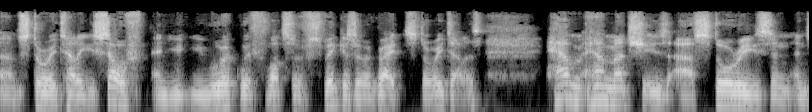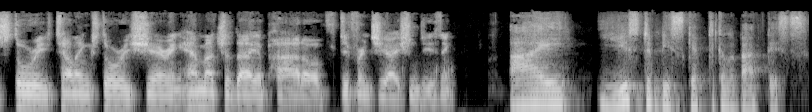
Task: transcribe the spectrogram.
um, storyteller yourself, and you, you work with lots of speakers who are great storytellers. How how much is our stories and, and storytelling, story sharing? How much are they a part of differentiation? Do you think? I used to be skeptical about this.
